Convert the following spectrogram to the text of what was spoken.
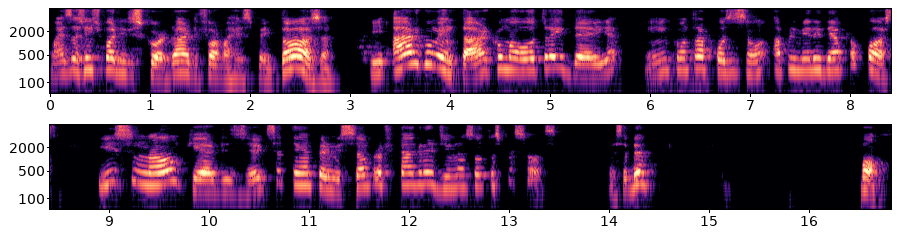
Mas a gente pode discordar de forma respeitosa e argumentar com uma outra ideia em contraposição à primeira ideia proposta. Isso não quer dizer que você tenha permissão para ficar agredindo as outras pessoas. Percebeu? Bom,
